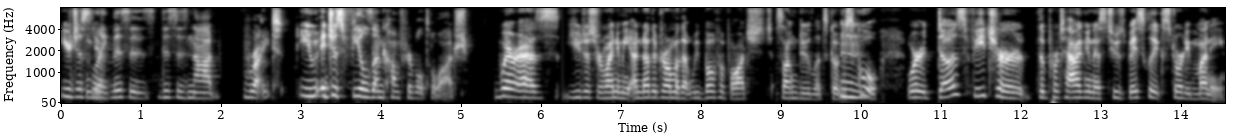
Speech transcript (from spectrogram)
you're just Yeah. like this is this is not right. You it just feels uncomfortable to watch. Whereas you just reminded me another drama that we both have watched, Sangdu Let's Go to Mm. School, where it does feature the protagonist who's basically extorting money.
